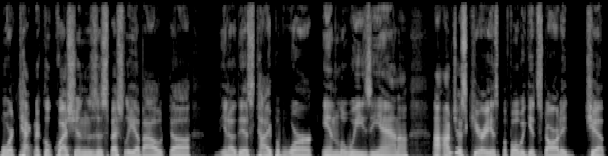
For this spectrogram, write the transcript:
more technical questions, especially about uh, you know this type of work in Louisiana. I- I'm just curious before we get started, Chip,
